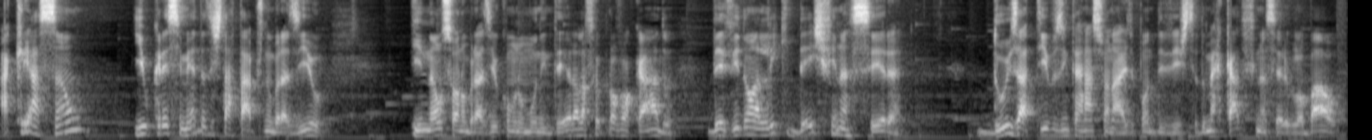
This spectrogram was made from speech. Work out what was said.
A criação e o crescimento das startups no Brasil, e não só no Brasil como no mundo inteiro, ela foi provocado devido a uma liquidez financeira dos ativos internacionais do ponto de vista do mercado financeiro global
